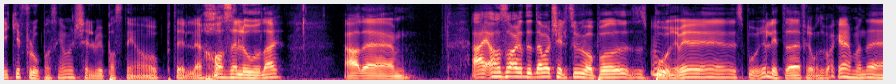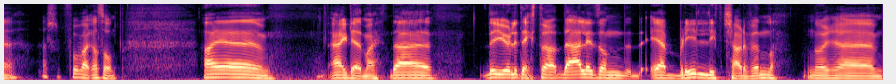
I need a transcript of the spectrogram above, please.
Ikke Flo-pasninga, men Shelby-pasninga opp til Joselu der. Ja, det Nei, altså, det, det var Chelsea vi var på. Sporer vi sporer litt eh, frem og tilbake men det får være sånn. Nei, eh, jeg gleder meg. Det, er, det gjør litt ekstra Det er litt sånn Jeg blir litt skjelven da når eh,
